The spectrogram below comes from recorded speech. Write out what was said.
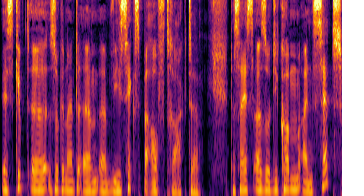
es gibt äh, sogenannte ähm, äh, wie Sexbeauftragte. Das heißt also, die kommen ans Set,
